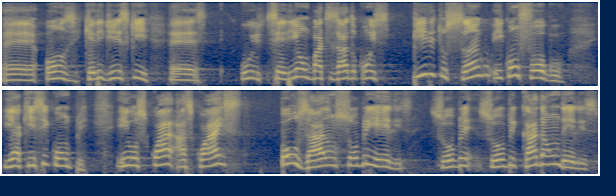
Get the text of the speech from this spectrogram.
é, 11, que ele diz que é, o, seriam batizados com Espírito Santo e com fogo. E aqui se cumpre. E os as quais pousaram sobre eles, sobre, sobre cada um deles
